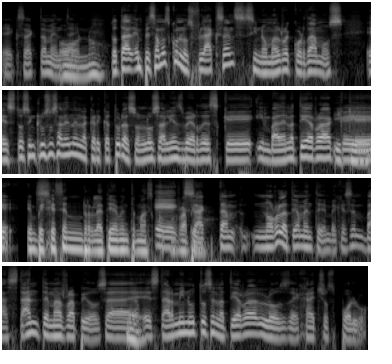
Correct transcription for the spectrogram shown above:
Exactamente. Oh, no. Total, empezamos con los Flaxans, si no mal recordamos. Estos incluso salen en la caricatura, son los aliens verdes que invaden la Tierra, Y que... que envejecen relativamente más rápido. Exactamente, no relativamente, envejecen bastante más rápido. O sea, estar minutos en la Tierra los deja hechos polvo.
